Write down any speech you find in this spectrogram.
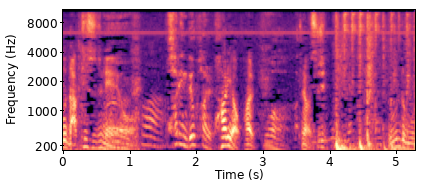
뭐 낙지 수준이에요. 활인데, 활. 활이야, 활. 와. 지나가. 수지. 이분도 뭐.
